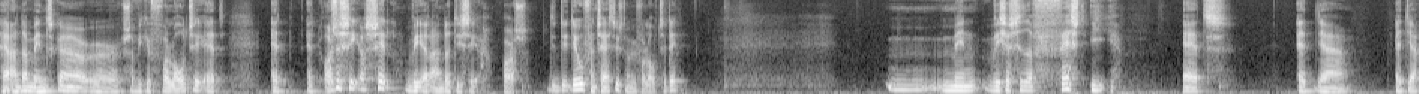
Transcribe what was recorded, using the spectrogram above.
af andre mennesker, øh, så vi kan få lov til at, at, at også se os selv ved, at andre de ser os. Det, det, det er jo fantastisk, når vi får lov til det. Men hvis jeg sidder fast i, at, at, jeg, at jeg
